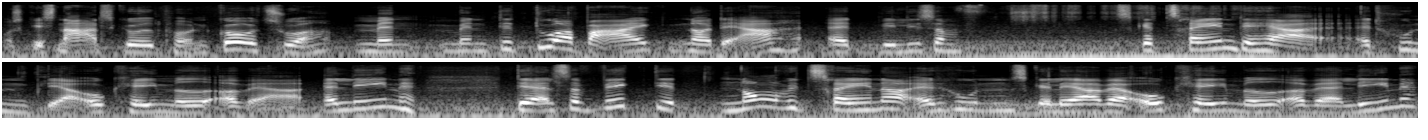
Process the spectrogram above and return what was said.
måske snart skal ud på en gåtur. Men, men det dur bare ikke, når det er, at vi ligesom skal træne det her, at hunden bliver okay med at være alene. Det er altså vigtigt, når vi træner, at hunden skal lære at være okay med at være alene,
